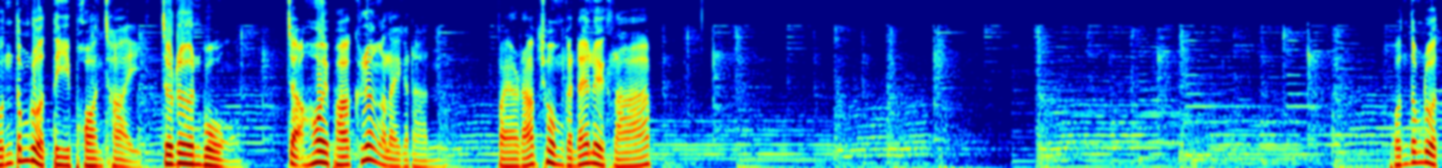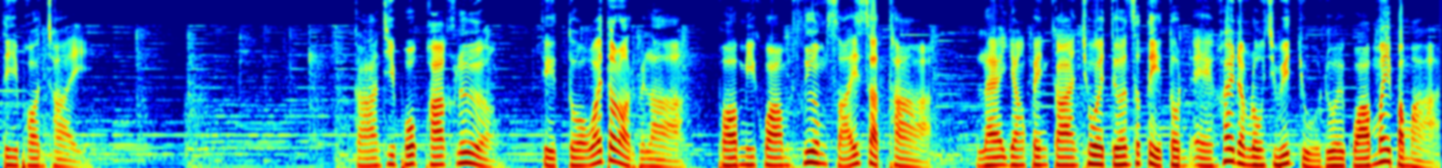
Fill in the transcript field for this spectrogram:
ผลตำรวจตีพรชัย เจริญวง จะห้อยพระเครื่องอะไรกันนั้น ไปรับชมกันได้เลยครับ ผลตำรวจตีพรชัย การที่พกพระเครื่อง ติดตัวไว้ตลอดเวลา พอมีความเลื่อมใสศรัทธา และยังเป็นการช่วยเตือนสติตนเองให้ดำรงชีวิตอยู่ด้วยความไม่ประมาท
